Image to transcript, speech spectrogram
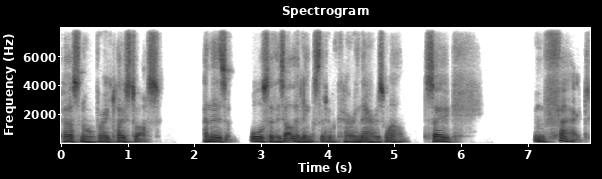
personal, very close to us, and there's also there's other links that are occurring there as well. So, in fact,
